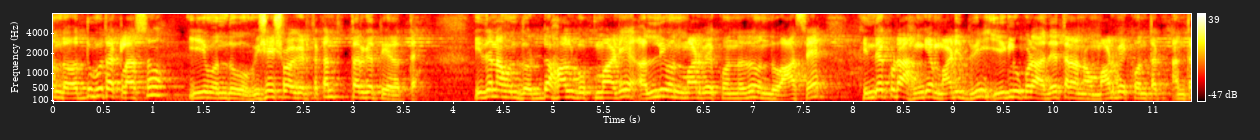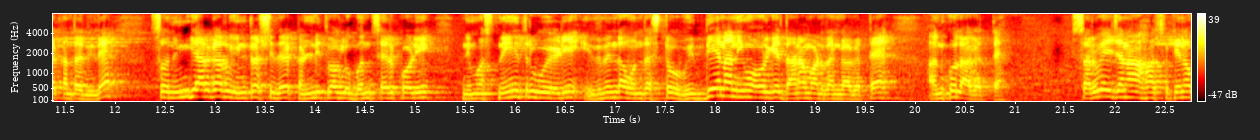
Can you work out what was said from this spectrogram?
ಒಂದು ಅದ್ಭುತ ಕ್ಲಾಸು ಈ ಒಂದು ವಿಶೇಷವಾಗಿರ್ತಕ್ಕಂಥ ತರಗತಿ ಇರುತ್ತೆ. ಇದನ್ನು ಒಂದು ದೊಡ್ಡ ಹಾಲ್ ಬುಕ್ ಮಾಡಿ ಅಲ್ಲಿ ಒಂದು ಮಾಡಬೇಕು ಅನ್ನೋದು ಒಂದು ಆಸೆ. ಹಿಂದೆ ಕೂಡ ಹಾಗೆ ಮಾಡಿದ್ವಿ, ಈಗಲೂ ಕೂಡ ಅದೇ ಥರ ನಾವು ಮಾಡಬೇಕು ಅಂತ ಅಂತಕ್ಕಂಥದ್ದಿದೆ. ಸೊ ನಿಮ್ಗೆ ಯಾರಿಗಾದ್ರು ಇಂಟ್ರೆಸ್ಟ್ ಇದೆ ಖಂಡಿತವಾಗ್ಲೂ ಬಂದು ಸೇರ್ಕೊಳ್ಳಿ. ನಿಮ್ಮ ಸ್ನೇಹಿತರಿಗೂ ಹೇಳಿ. ಇದರಿಂದ ಒಂದಷ್ಟು ವಿದ್ಯೆನ ನೀವು ಅವರಿಗೆ ದಾನ ಮಾಡ್ದಂಗೆ ಆಗುತ್ತೆ ಅನುಕೂಲ ಆಗುತ್ತೆ. ಸರ್ವೇ ಜನ ಸುಖಿನೋ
